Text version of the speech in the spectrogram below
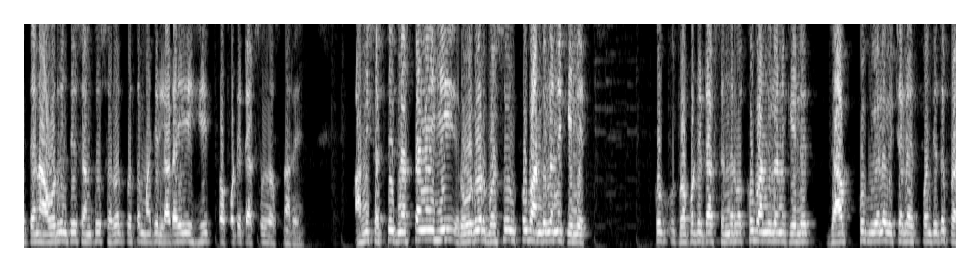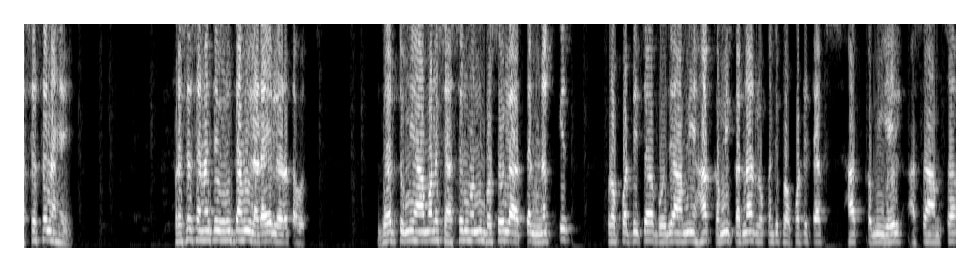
त्यांना आवर्जून ते सांगतो सर्वात प्रथम माझी लढाई ही प्रॉपर्टी टॅक्सवर असणार आहे. आम्ही सत्तेत नसतानाही रोडवर बसून खूप आंदोलने केलेत. खूप प्रॉपर्टी टॅक्स संदर्भात खूप आंदोलनं केलेत. जाब खूप वेळेला विचारलेत आहेत पण तिथं प्रशासन आहे. प्रशासनाच्या विरुद्ध आम्ही लढाई लढत आहोत. जर तुम्ही आम्हाला शासन म्हणून बसवला तर नक्कीच प्रॉपर्टीचा बोजा आम्ही हा कमी करणार. लोकांचे प्रॉपर्टी टॅक्स हा कमी येईल असं आमचा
